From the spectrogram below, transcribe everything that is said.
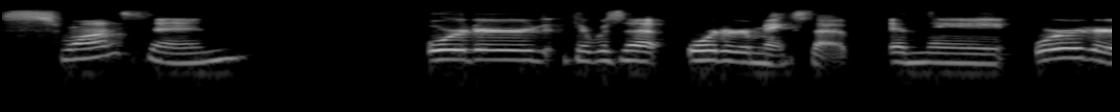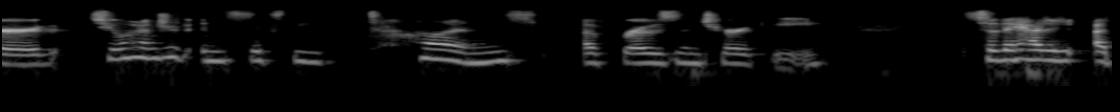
Swanson ordered there was an order mix up and they ordered 260 tons of frozen turkey so they had a,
